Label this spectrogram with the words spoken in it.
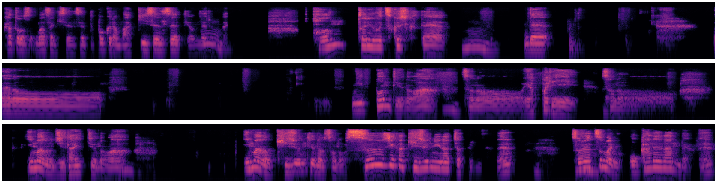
加藤正樹先生って僕らマッキー先生って呼んでるんだけど、本当に美しくてうん。であのー日本っていうのは、その、やっぱり、その、今の時代っていうのは、今の基準っていうのは、その数字が基準になっちゃってるんだよね。それはつまりお金なんだよね。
